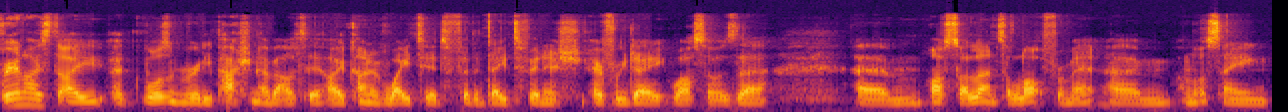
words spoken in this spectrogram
realized that I, I, wasn't really passionate about it. I kind of waited for the day to finish every day whilst I was there. Um, also, I learned a lot from it. Um, I'm not saying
